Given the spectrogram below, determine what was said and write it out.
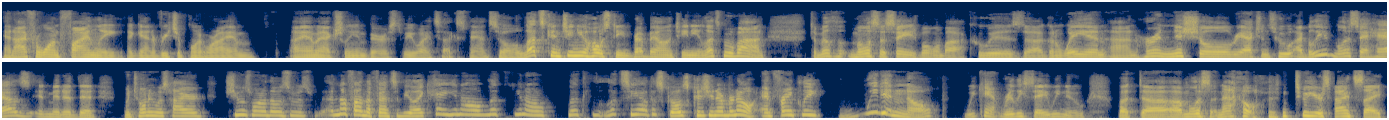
And I, for one, finally, again, have reached a point where I am I am actually embarrassed to be a White Sox fan. So let's continue hosting Brett Ballantini and let's move on to Melissa Sage Bolenbach, who is uh, going to weigh in on her initial reactions. Who I believe Melissa has admitted that when Tony was hired, she was one of those who was enough on the fence to be like, "Hey, you know, let you know, let let's see how this goes," because you never know. And frankly, we didn't know. We can't really say we knew, but uh, Melissa, now two years hindsight,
